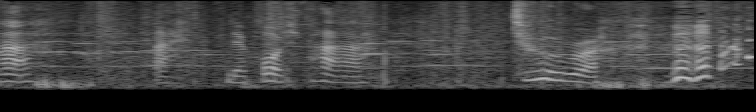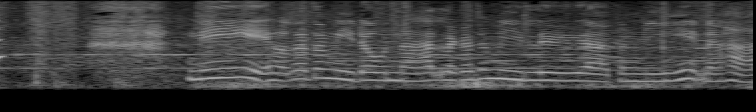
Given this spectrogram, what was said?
พาไป เดี๋ยวโคชพา ทัวร์นี่เขาก็จะมีโดนัทแล้วก็จะมีเรือตรงนี้นะคะ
